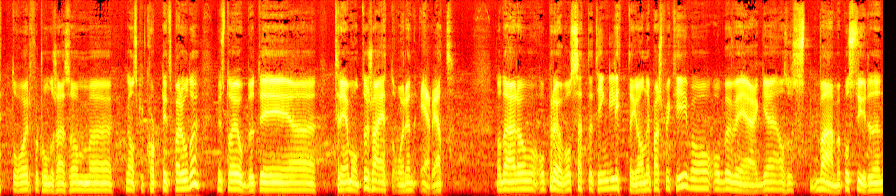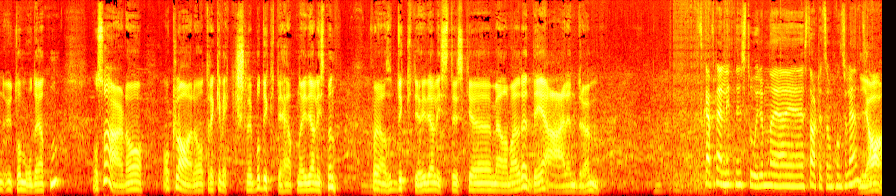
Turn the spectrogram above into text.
ett år fortoner seg som uh, ganske kort tidsperiode. Hvis du har jobbet i uh, tre måneder, så er ett år en evighet. Og Det er å, å prøve å sette ting litt i perspektiv og, og bevege, altså være med på å styre den utålmodigheten. Og så er det å, å klare å trekke veksler på dyktigheten og idealismen. For altså, Dyktige og idealistiske medarbeidere, det er en drøm. Skal jeg fortelle en liten historie om når jeg startet som konsulent? Ja.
